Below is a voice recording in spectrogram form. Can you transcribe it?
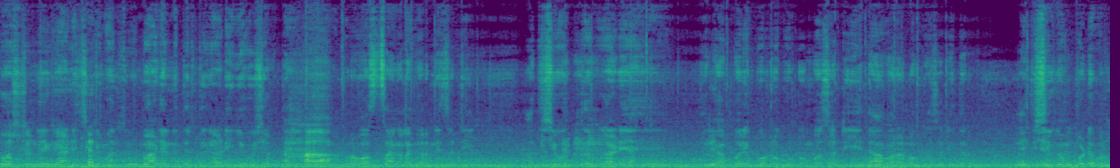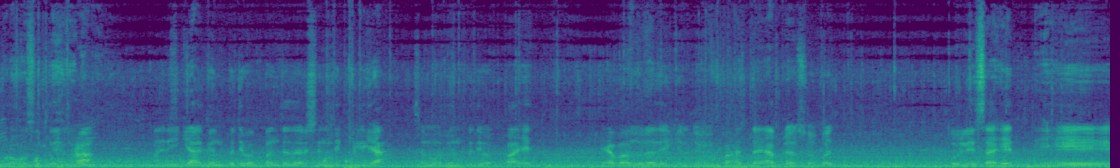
कॉस्ट नाही गाडीची किंमत तुम्ही भाड्याने तर ती गाडी घेऊ शकता. हा. प्रवास चांगला करण्यासाठी अतिशय उत्तम गाडी आहे. एका परिपूर्ण कुटुंबासाठी दहा बारा लोकांसाठी तर अतिशय कम्फर्टेबल प्रवास होतो. हा. आणि घ्या गणपती बाप्पांचं दर्शन देखील घ्या. समोर गणपती बाप्पा आहेत. या बाजूला देखील तुम्ही पाहताय. आपल्यासोबत पोलीस आहेत. हे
